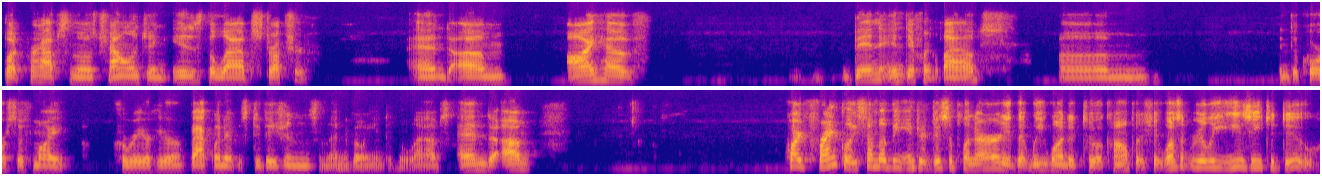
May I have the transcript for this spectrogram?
but perhaps the most challenging is the lab structure. And um, I have been in different labs. Um, in the course of my career here, back when it was divisions and then going into the labs. And um, quite frankly, some of the interdisciplinarity that we wanted to accomplish, it wasn't really easy to do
